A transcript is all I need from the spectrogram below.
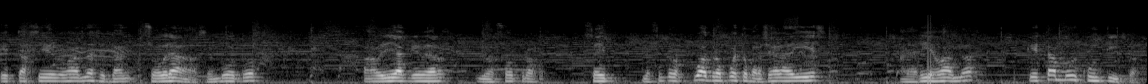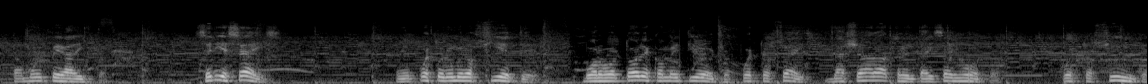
estas seis bandas están sobradas en votos. Habría que ver los otros los otros cuatro puestos para llegar a 10, a las 10 bandas, que están muy juntitos, están muy pegaditos. Serie 6, en el puesto número 7, Borbotones con 28, puesto 6, Dayara 36 votos, puesto 5,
